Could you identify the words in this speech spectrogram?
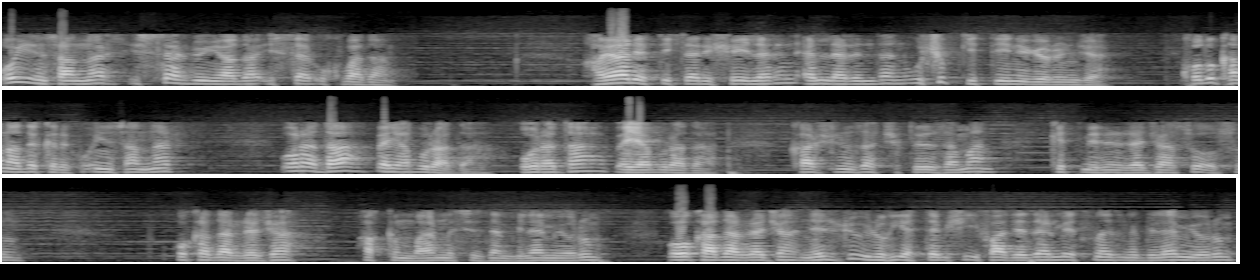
o insanlar ister dünyada ister ukvada hayal ettikleri şeylerin ellerinden uçup gittiğini görünce kolu kanadı kırık o insanlar orada veya burada, orada veya burada karşınıza çıktığı zaman Kitmir'in recası olsun. O kadar reca hakkım var mı sizden bilemiyorum. O kadar reca nezdü üluhiyette bir şey ifade eder mi etmez mi bilemiyorum.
